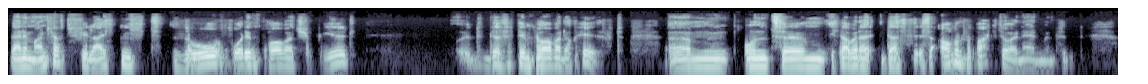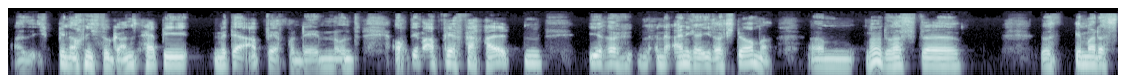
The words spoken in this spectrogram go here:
deine Mannschaft vielleicht nicht so vor dem Torwart spielt, dass es dem Torwart auch hilft. Ähm, und ähm, ich glaube, da, das ist auch ein Faktor in Edmonton. Also ich bin auch nicht so ganz happy mit der Abwehr von denen und auch dem Abwehrverhalten ihrer, einiger ihrer Stürmer. Ähm, ne, du hast, äh, du hast immer das,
